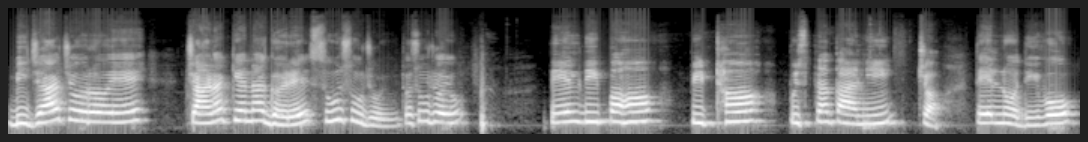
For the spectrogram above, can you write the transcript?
બીજા ચોરોએ ચાણક્યના ઘરે શું શું જોયું? તો શું જોયું? તેલ દીપ પીઠ, પુસ્તકાની ચ. તેલનો દીવો,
